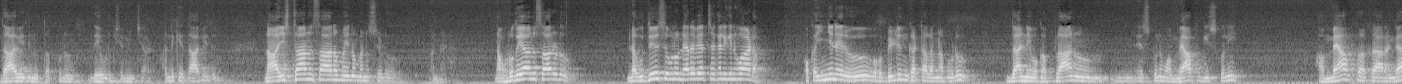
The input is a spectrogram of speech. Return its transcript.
దావీదును తప్పును దేవుడు క్షమించాడు. అందుకే దావీదును నా ఇష్టానుసారమైన మనుషుడు అన్నాడు. నా హృదయానుసారుడు నా ఉద్దేశంలో నెరవేర్చగలిగిన వాడు. ఒక ఇంజనీరు ఒక బిల్డింగ్ కట్టాలన్నప్పుడు దాన్ని ఒక ప్లాను వేసుకుని ఒక మ్యాప్ గీసుకొని ఆ మ్యాప్ ప్రకారంగా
